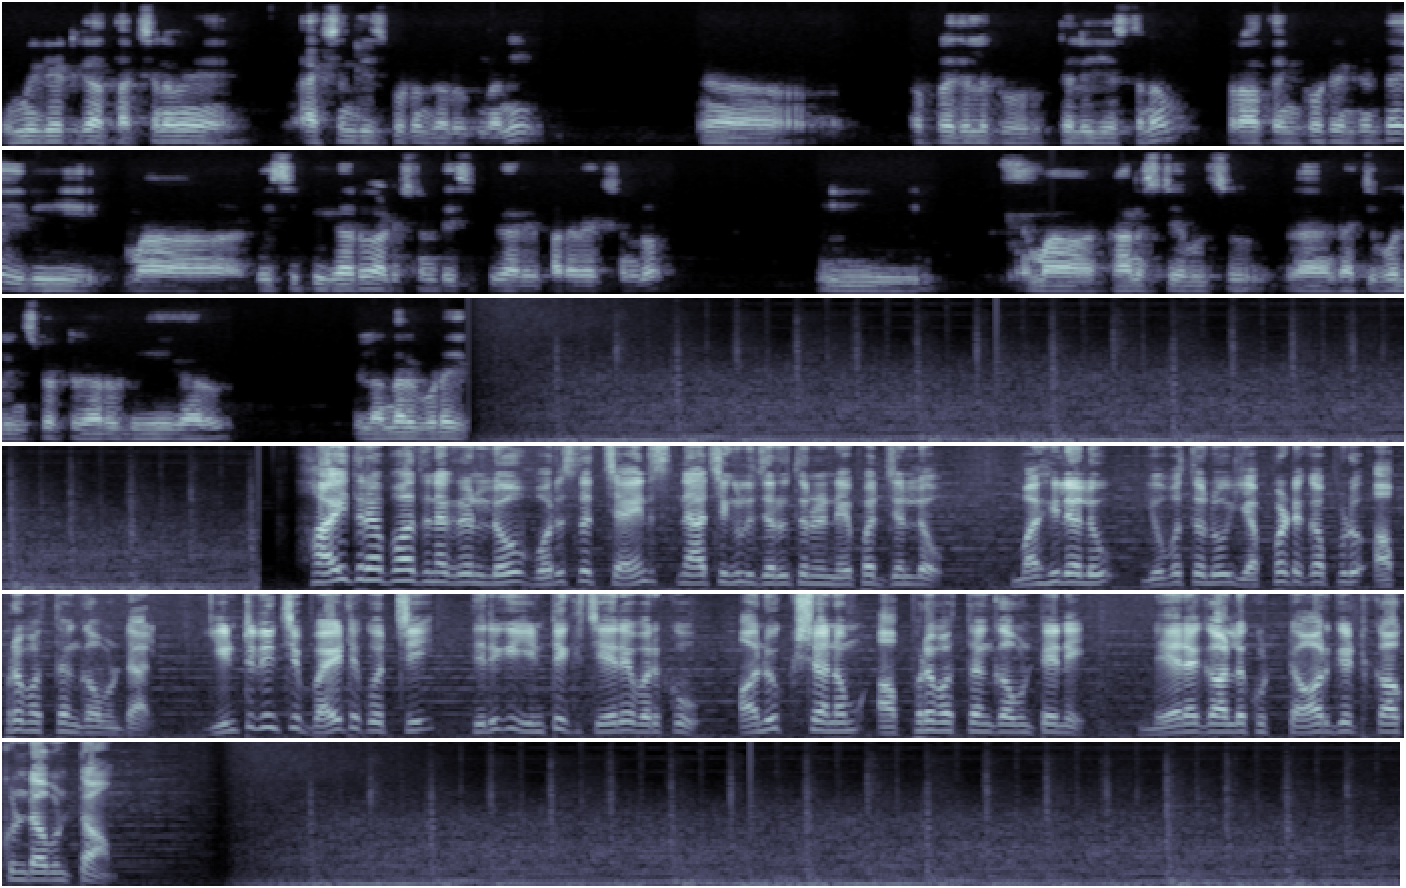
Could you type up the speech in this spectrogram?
ఇమీడియట్గా తక్షణమే యాక్షన్ తీసుకోవడం జరుగుతుందని ప్రజలకు తెలియజేస్తున్నాం. తర్వాత ఇంకోటి ఏంటంటే ఇది మా డీసీపీ గారు అడిషనల్ డీసీపీ గారి పర్యవేక్షణలో ఈ మా కానిస్టేబుల్స్ గచ్చిబౌలి ఇన్స్పెక్టర్ గారు డిఏ గారు వీళ్ళందరూ కూడా హైదరాబాద్ నగరంలో వరుస చైన్ స్నాచింగ్లు జరుగుతున్న నేపథ్యంలో మహిళలు యువతులు ఎప్పటికప్పుడు అప్రమత్తంగా ఉండాలి. ఇంటి నుంచి బయటకొచ్చి తిరిగి ఇంటికి చేరే వరకు అనుక్షణం అప్రమత్తంగా ఉంటేనే నేరగాళ్ళకు టార్గెట్ కాకుండా ఉంటాం.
